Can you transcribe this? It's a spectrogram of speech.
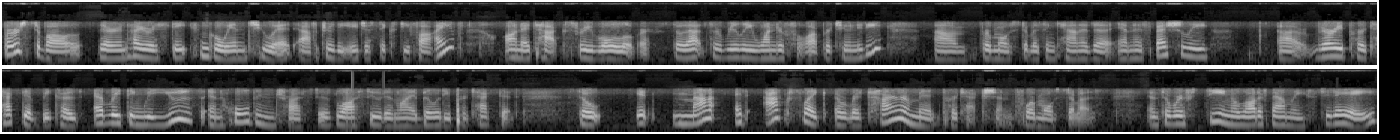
First of all, their entire estate can go into it after the age of 65 on a tax free rollover. So that's a really wonderful opportunity um, for most of us in Canada, and especially uh, very protective because everything we use and hold in trust is lawsuit and liability protected. So it ma- it acts like a retirement protection for most of us. And so we're seeing a lot of families today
